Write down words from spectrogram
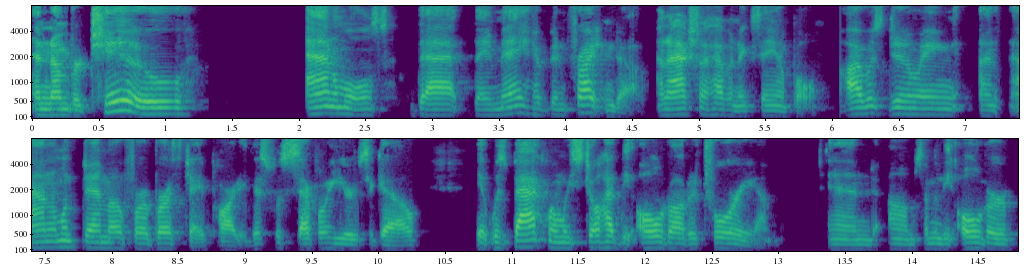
and number two animals that they may have been frightened of and i actually have an example i was doing an animal demo for a birthday party this was several years ago it was back when we still had the old auditorium and um, some of the older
